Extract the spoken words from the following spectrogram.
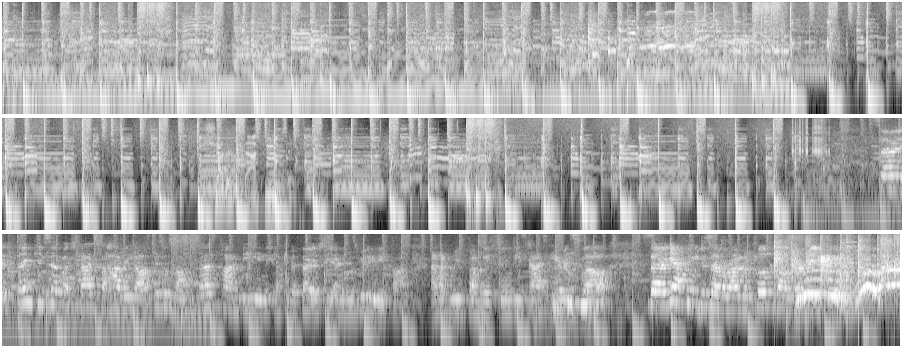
Thank you so much guys for having us. This was our first time being like in a photo shoot and it was really, really fun. I had really fun with all these guys here as well. So yeah, I think we just have a round of applause because that was really cool.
